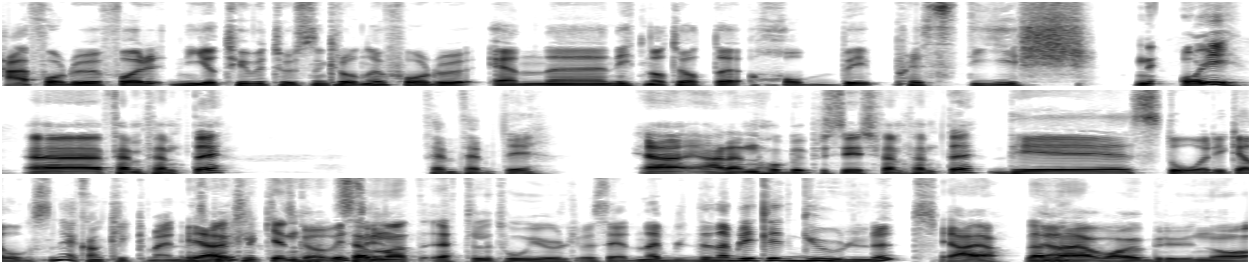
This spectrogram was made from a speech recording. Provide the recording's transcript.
Her får du for 29 000 kroner får du en eh, 1988 Hobby Prestige Ni- Oi! Eh, 550? 550. Ja, er det en Hobby Prestige 550? Det står ikke i annonsen, jeg kan klikke meg inn. hvis Jeg klikker inn. Se om den har ett eller to hjul. Skal vi se. Den er, den er blitt litt gulnet. Ja, ja. Den Ja. er- var jo brun og,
